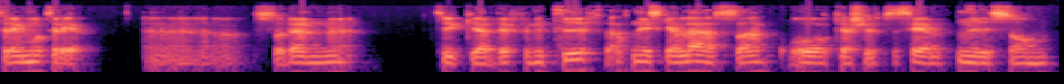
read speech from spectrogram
3 mot 3. Eh, så den tycker jag definitivt att ni ska läsa och kanske speciellt ni som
